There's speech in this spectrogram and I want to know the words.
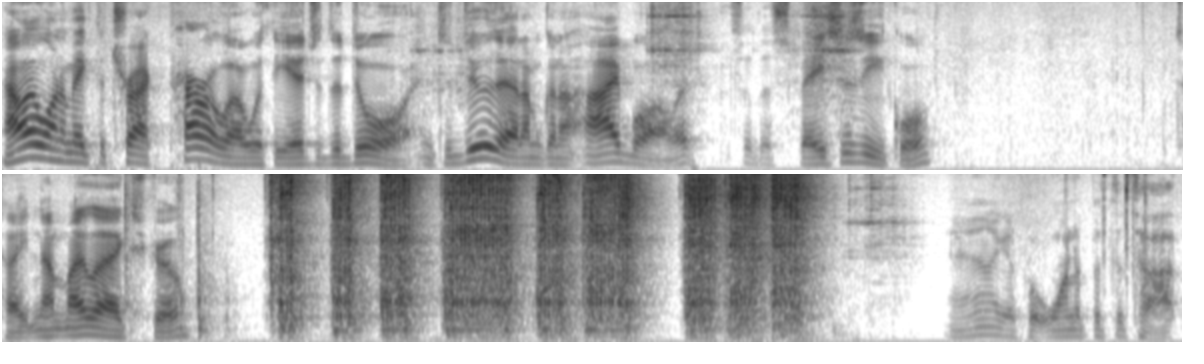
Now I want to make the track parallel with the edge of the door. And to do that, I'm going to eyeball it so the space is equal. Tighten up my lag screw. And I got to put one up at the top.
